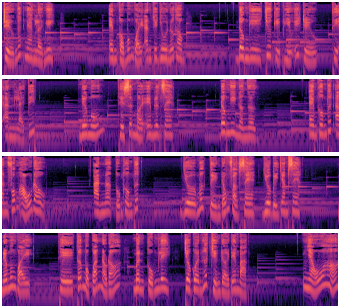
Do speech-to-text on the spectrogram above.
Triệu ngắt ngang lời nghi. Em còn muốn quậy anh cho vui nữa không? Đồng nghi chưa kịp hiểu ý Triệu thì anh lại tiếp. Nếu muốn thì xin mời em lên xe. Đông nghi ngần ngừng Em không thích anh phóng ẩu đâu. Anh cũng không thích. Vừa mất tiền đóng phạt xe, vừa bị giam xe. Nếu muốn quậy thì tới một quán nào đó mình cũng ly cho quên hết chuyện đời đen bạc. Nhậu hả?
